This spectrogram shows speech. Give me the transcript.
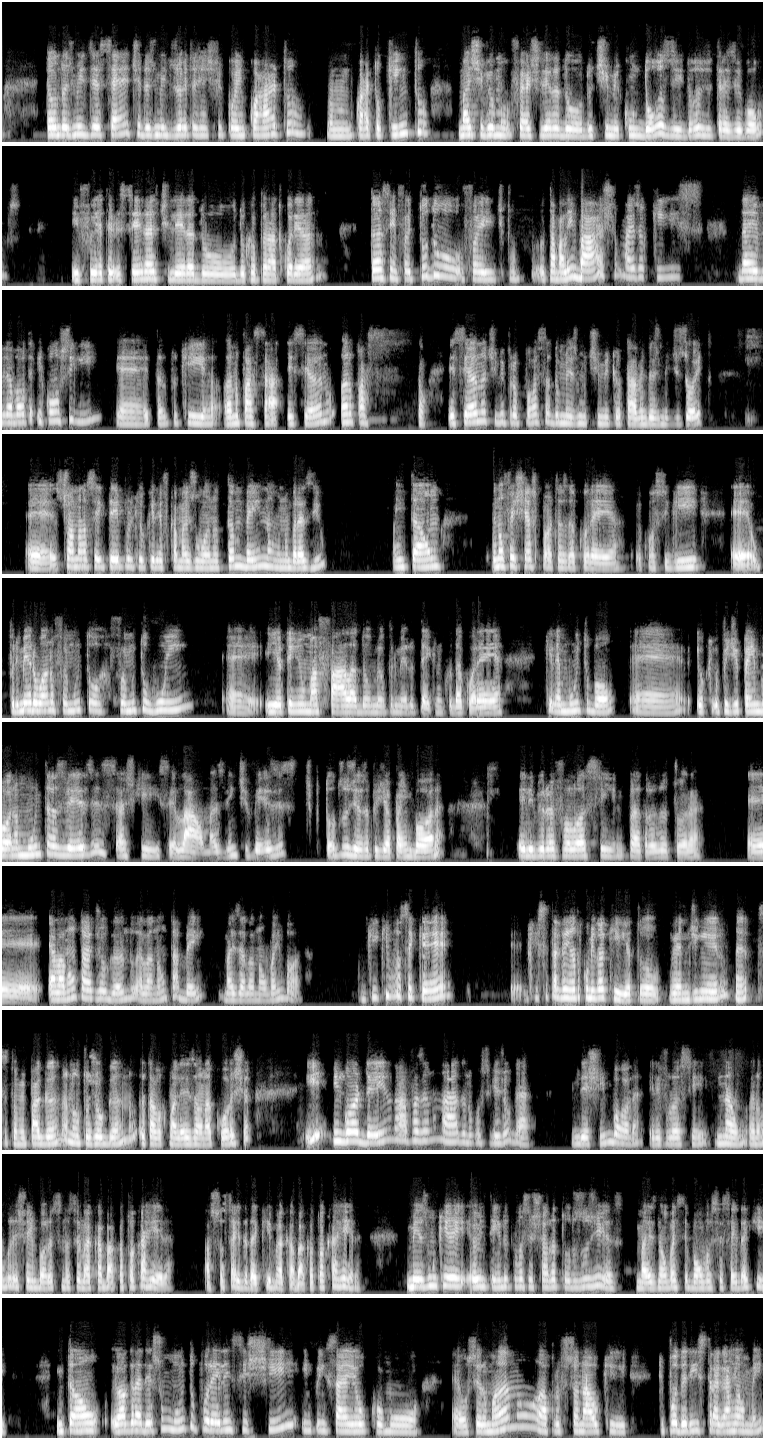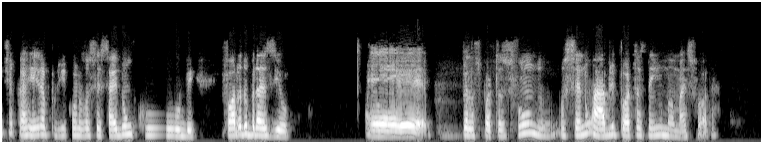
Então, 2017, 2018 a gente ficou em quarto, um, quarto ou quinto, mas tive uma, fui artilheira do, do time com 12, 12, 13 gols. E fui a terceira artilheira do, do campeonato coreano. Então, assim, foi tudo, foi tipo, eu tava lá embaixo, mas eu quis dar reviravolta e consegui. É, tanto que ano passado, esse ano, ano passado, esse ano eu tive proposta do mesmo time que eu estava em 2018. É, só não aceitei porque eu queria ficar mais um ano também no, no Brasil. Então, eu não fechei as portas da Coreia. Eu consegui. É, o primeiro ano foi muito, foi muito ruim. É, e eu tenho uma fala do meu primeiro técnico da Coreia, que ele é muito bom. É, eu, eu, pedi para ir embora muitas vezes, acho que, sei lá, umas 20 vezes. Tipo, todos os dias eu pedia para ir embora ele virou e falou assim para a tradutora: é, ela não está jogando, ela não está bem, mas ela não vai embora. O que, que você quer? O que você está ganhando comigo aqui? Eu estou ganhando dinheiro, né? Vocês estão me pagando, eu não estou jogando. Eu estava com uma lesão na coxa e engordei não estava fazendo nada, não conseguia jogar. Me deixei embora. Ele falou assim: não, eu não vou deixar embora, senão você vai acabar com a tua carreira. A sua saída daqui vai acabar com a tua carreira. Mesmo que eu entendo que você chora todos os dias, mas não vai ser bom você sair daqui. Então, eu agradeço muito por ele insistir em pensar eu como é, o ser humano, a profissional que, que poderia estragar realmente a carreira, porque quando você sai de um clube fora do Brasil, é, pelas portas do fundo, você não abre portas nenhuma mais fora,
